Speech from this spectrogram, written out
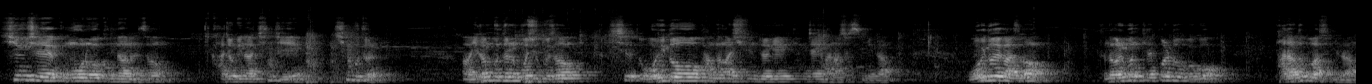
시흥시에 공무원으로 근무하면서 가족이나 친지, 친구들 어, 이런 분들을 모시고서 시- 오이도 관광하시는 적이 굉장히 많았었습니다. 오이도에 가서 드넓은 갯벌도 보고 바다도 보았습니다.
